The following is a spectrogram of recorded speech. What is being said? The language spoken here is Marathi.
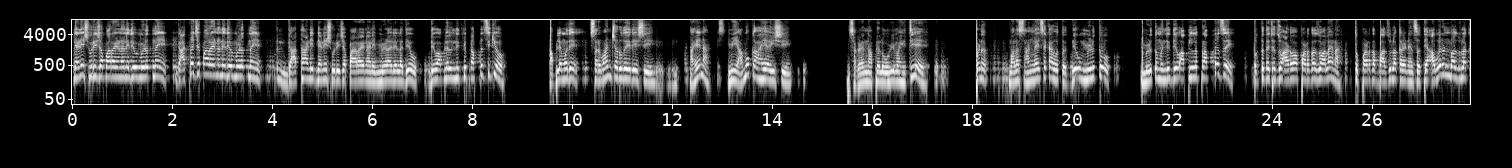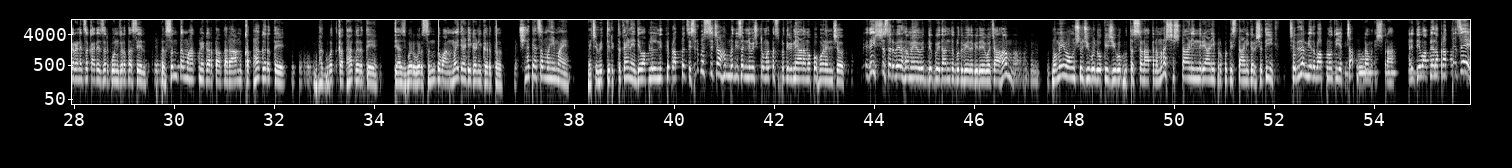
ज्ञानेश्वरीच्या पारायणाने देव मिळत नाही गाथाच्या पारायणाने देव मिळत नाही. पण गाथा आणि ज्ञानेश्वरीच्या पारायणाने मिळालेला देव देव आपल्याला नित्य प्राप्तच की हो. आपल्यामध्ये सर्वांच्या हृदय देशी आहे ना? मी अमुक आहे ऐशी. सगळ्यांना आपल्याला ओवी माहिती आहे. पण मला सांगायचं काय होतं? देव मिळतो. मिळतो म्हणजे देव आपल्याला प्राप्तच आहे. फक्त त्याचा जो आडवा पडदा जो आलाय ना तो पडदा बाजूला करण्याचं ते आवरण बाजूला करण्याचं कार्य जर कोण करत असेल तर संत महात्मे करतात राम कथा करते भगवत कथा करते त्याचबरोबर संत वाङ्मय त्या ठिकाणी करतं. हा त्याचा महिमा आहे. याच्या व्यतिरिक्त काय नाही देव आपल्याला नित्य प्राप्तच आहे. सर्वस्यच्या हमृदी सन्निविष्ट मृतस्मृती ज्ञानमपहोणंच वेदैश्च सर्वेर्हमे विद्युक वेदांत कृत वेद विदेव चाहम ममे वंशो जीव लोके जीव भूत सनातन मनशिष्टाणी इंद्रियाणी प्रकृतिस्थानी कर्षती। शरीरम यद वापनोती यच्चा आणि देव आपल्याला प्राप्तच आहे.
